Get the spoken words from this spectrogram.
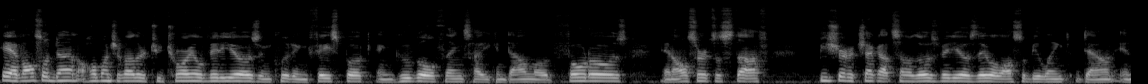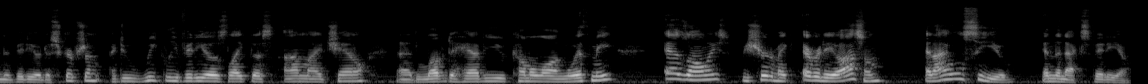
Hey, I've also done a whole bunch of other tutorial videos, including Facebook and Google, things how you can download photos and all sorts of stuff. Be sure to check out some of those videos. They will also be linked down in the video description. I do weekly videos like this on my channel, and I'd love to have you come along with me. As always, be sure to make every day awesome, and I will see you in the next video.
